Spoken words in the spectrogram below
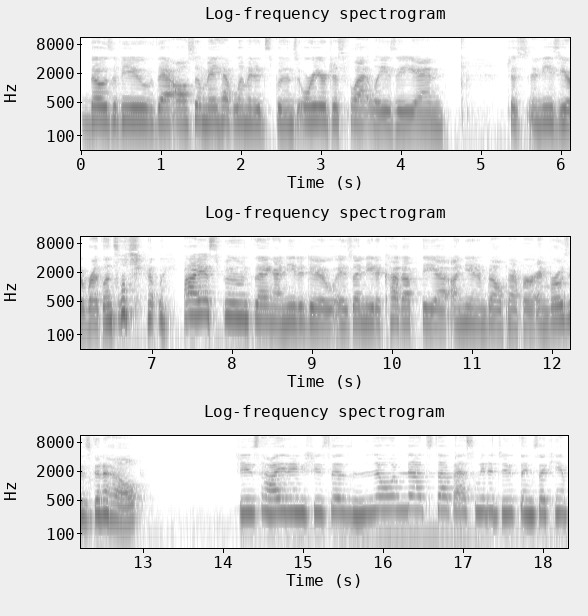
those of you that also may have limited spoons or you're just flat lazy and just an easier red lentil chili. Highest spoon thing I need to do is I need to cut up the uh, onion and bell pepper and Rosie's gonna help. She's hiding. She says, no, I'm not. Stop asking me to do things I can't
